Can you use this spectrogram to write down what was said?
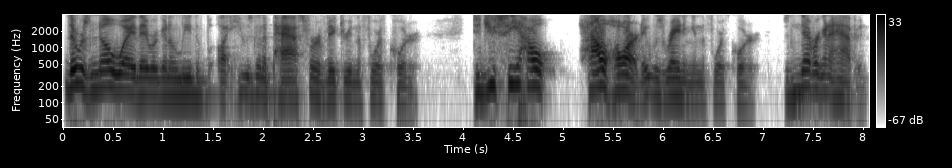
There was no way they were going to lead the like he was going to pass for a victory in the fourth quarter. Did you see how how hard it was raining in the fourth quarter? It was never going to happen.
